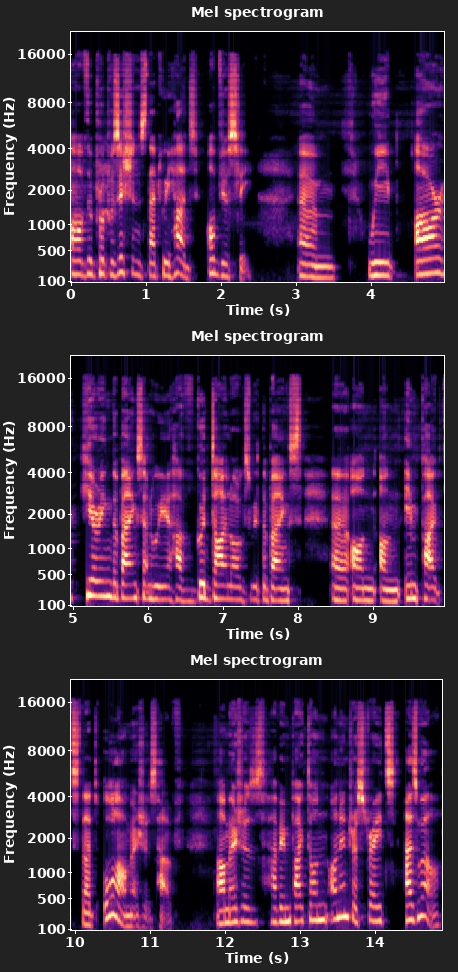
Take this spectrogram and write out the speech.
of the propositions that we had. Obviously, um, we are hearing the banks and we have good dialogues with the banks uh, on on impacts that all our measures have. Our measures have impact on on interest rates as well.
